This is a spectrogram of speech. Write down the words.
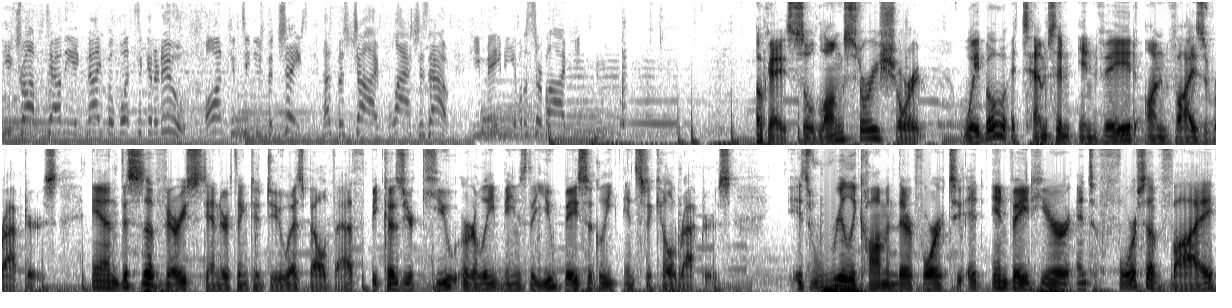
He drops down the Ignite, but what's it going to do? On continues the chase as the Shy flashes out. He may be able to survive. Okay, so long story short, Weibo attempts an invade on Vi's Raptors, and this is a very standard thing to do as Bel'Veth because your Q early means that you basically insta-kill Raptors. It's really common, therefore, to invade here and to force a Vi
